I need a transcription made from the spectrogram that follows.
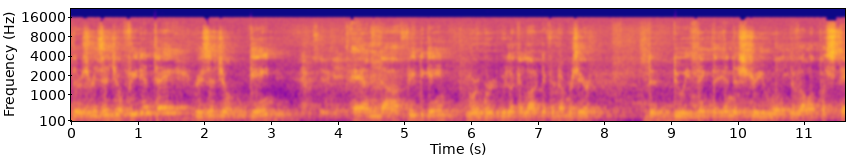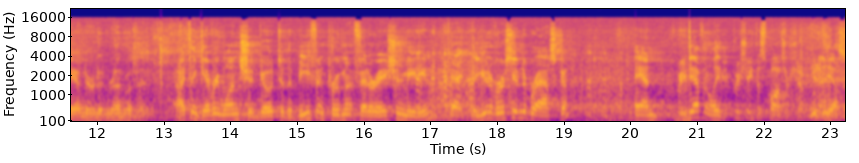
There's residual feed intake, residual gain, and uh, feed to gain. We're, we're, we look at a lot of different numbers here do, do we think the industry will develop a standard and run with it? I think everyone should go to the Beef Improvement Federation meeting at the University of Nebraska and we, definitely. We appreciate the sponsorship. yes.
